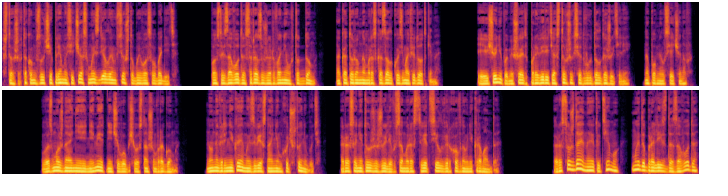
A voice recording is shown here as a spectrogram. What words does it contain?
Что ж, в таком случае прямо сейчас мы сделаем все, чтобы его освободить. После завода сразу же рванем в тот дом, о котором нам рассказал Кузьма Федоткин. И еще не помешает проверить оставшихся двух долгожителей, напомнил Сеченов. Возможно, они и не имеют ничего общего с нашим врагом, но наверняка им известно о нем хоть что-нибудь, раз они тоже жили в самый расцвет сил Верховного Некроманта. Рассуждая на эту тему, мы добрались до завода,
